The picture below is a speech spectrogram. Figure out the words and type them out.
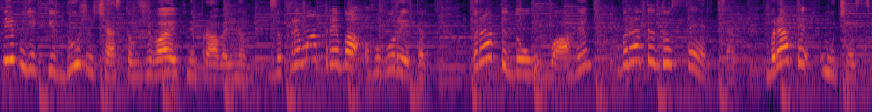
слів, які дуже часто вживають неправильно. Зокрема, треба говорити брати до уваги, брати до серця, брати участь.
